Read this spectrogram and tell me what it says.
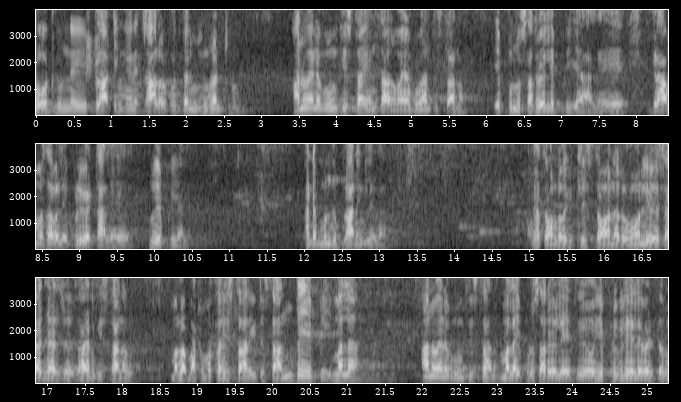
రోడ్లు ఉన్నాయి ప్లాటింగ్ అయినా చాలా వరకు వద్దని మేము కూడా అంటున్నాం. అనువైన భూమికి ఇస్తా ఎంత అనువైన భూమి అంత ఇస్తాను ఎప్పుడు నువ్వు సర్వేలు ఎప్పుడు ఇవ్వాలి గ్రామ సభలు ఎప్పుడు పెట్టాలి? నువ్వు ఎప్పుడు ఇవ్వాలి అంటే ముందు ప్లానింగ్ లేదా? గతంలో ఇట్లు ఇస్తామన్నారు ఓన్లీ వ్యవసాయం చేయడానికి ఇస్తాన్నారు మళ్ళీ మట మొత్తం ఇస్తాను ఇటు ఇస్తాను అంతా చెప్పి మళ్ళీ అనువైన భూమికి ఇస్తాను. మళ్ళీ ఎప్పుడు సర్వేలు అవుతాయో ఎప్పుడు విలేజ్లో పెడతారు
